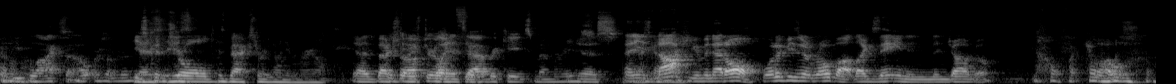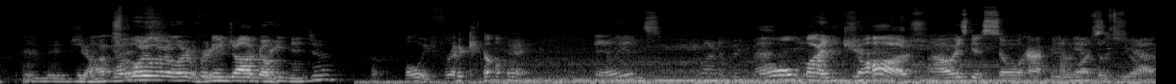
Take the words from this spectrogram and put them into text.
I he know. blacks out or something. He's Yeah, his- controlled. His, backstory's not even real. yeah, his backstory is like fabricates memories. Yes, and Yeah, he's not human at all. What if he's a robot like Zane in Ninjago? Oh my god. Oh, Ninjago. Spoiler alert for green, Ninjago. Green Ninja. Holy frick! Okay. Aliens. Oh my gosh! I always get so happy to watch this show.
